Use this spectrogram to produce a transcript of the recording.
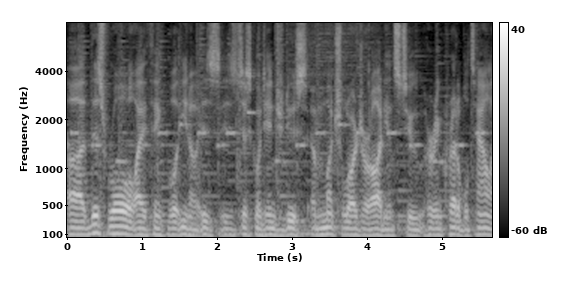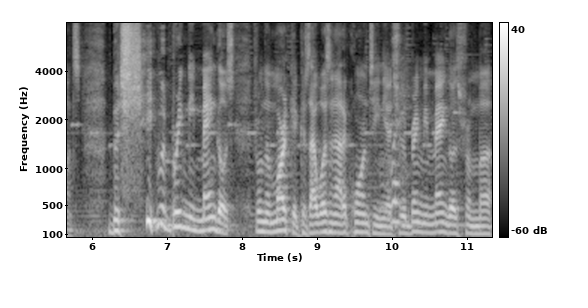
uh, this role, I think, will you know is is just going to introduce a much larger audience to her incredible talents. But she would bring me mangoes from the market because I wasn't out of quarantine yet. She would bring me mangoes from uh,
